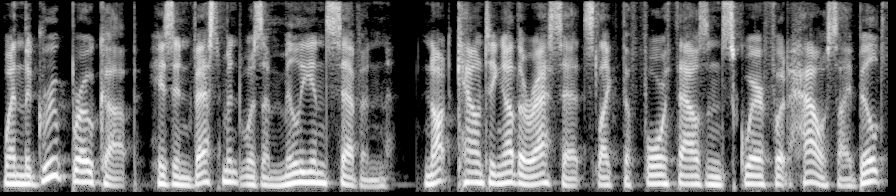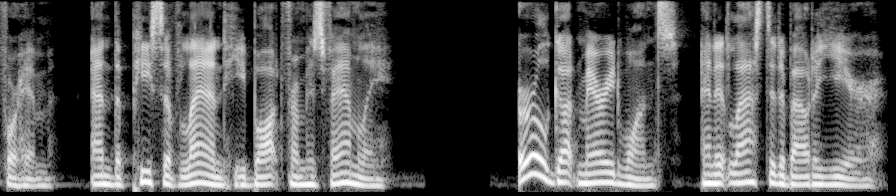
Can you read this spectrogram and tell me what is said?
When the group broke up, his investment was a million seven, not counting other assets like the 4,000 square foot house I built for him and the piece of land he bought from his family. Earl got married once, and it lasted about a year.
